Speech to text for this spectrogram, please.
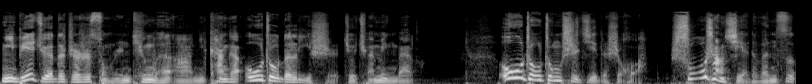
你别觉得这是耸人听闻啊，你看看欧洲的历史就全明白了。欧洲中世纪的时候啊。书上写的文字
